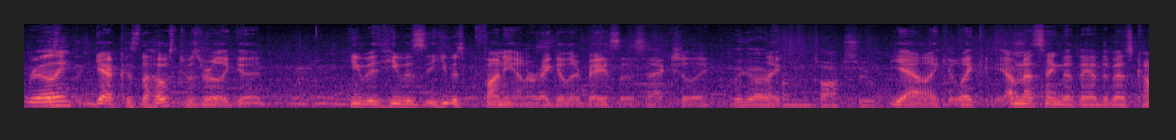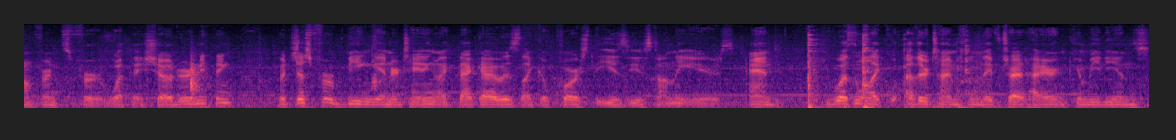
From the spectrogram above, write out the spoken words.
Really? 'Cause- Yeah, because the host was really good. He was he was he was funny on a regular basis actually. the guy like, from Talk Soup. yeah, like like I'm not saying that they had the best conference for what they showed or anything, but just for being entertaining, like that guy was like of course the easiest on the ears, and he wasn't like other times when they've tried hiring comedians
